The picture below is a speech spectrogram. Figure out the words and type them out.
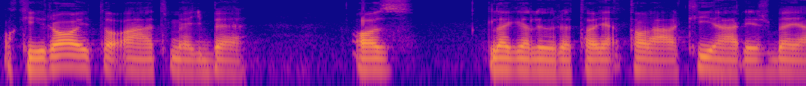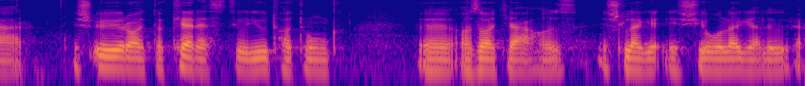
Aki rajta átmegy be, az legelőre talál, kiár és bejár. És ő rajta keresztül juthatunk az atyához, és, lege, és jó legelőre.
